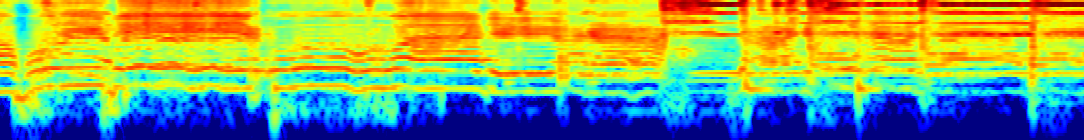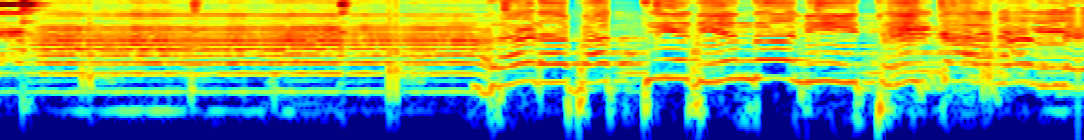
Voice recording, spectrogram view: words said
ಹುರಿಬೇಕು ದೃಢ ಭಕ್ತಿಯಿಂದ ನೀತಿ ಕಾಲದಲ್ಲಿ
